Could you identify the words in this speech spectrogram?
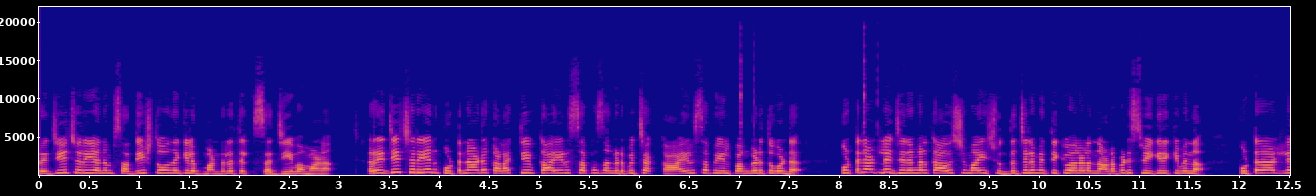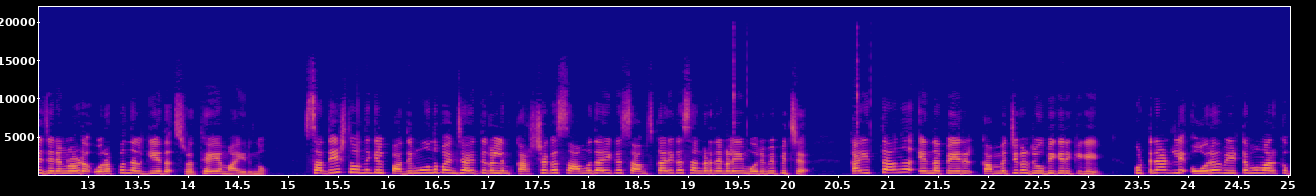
റെജി ചെറിയാനും സതീഷ് തോന്നെങ്കിലും മണ്ഡലത്തിൽ സജീവമാണ്. റെജി ചെറിയൻ കുട്ടനാട് കളക്റ്റീവ് കായൽ സഭ സംഘടിപ്പിച്ച കായൽ സഭയിൽ പങ്കെടുത്തുകൊണ്ട് കുട്ടനാട്ടിലെ ജനങ്ങൾക്ക് ആവശ്യമായി ശുദ്ധജലം എത്തിക്കുവാനുള്ള നടപടി സ്വീകരിക്കുമെന്ന് കുട്ടനാട്ടിലെ ജനങ്ങളോട് ഉറപ്പു നൽകിയത് ശ്രദ്ധേയമായിരുന്നു. സതീഷ് തോന്നിക്കൽ പതിമൂന്ന് പഞ്ചായത്തുകളിലും കർഷക സാമുദായിക സാംസ്കാരിക സംഘടനകളെയും ഒരുമിപ്പിച്ച് കൈത്താങ് എന്ന പേരിൽ കമ്മിറ്റികൾ രൂപീകരിക്കുകയും കുട്ടനാട്ടിലെ ഓരോ വീട്ടമ്മമാർക്കും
